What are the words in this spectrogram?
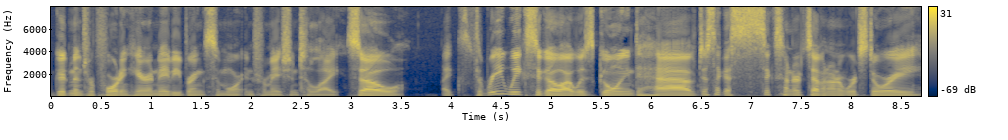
Goodman's reporting here and maybe bring some more information to light. So, like three weeks ago, I was going to have just like a 600, 700 word story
